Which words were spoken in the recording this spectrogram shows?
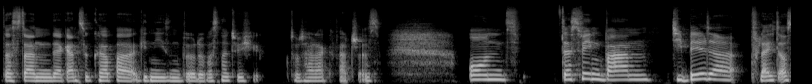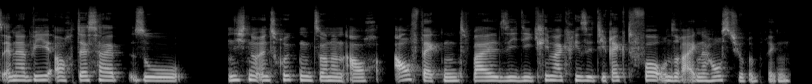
dass dann der ganze Körper genießen würde, was natürlich totaler Quatsch ist. Und deswegen waren die Bilder vielleicht aus NRW auch deshalb so nicht nur entrückend, sondern auch aufweckend, weil sie die Klimakrise direkt vor unsere eigene Haustüre bringen.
